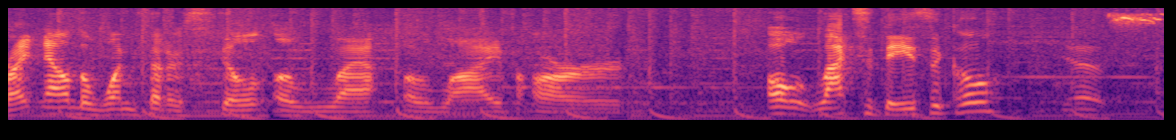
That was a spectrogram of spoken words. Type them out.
Right now, the ones that are still ala- alive are oh, lackadaisical. Yes,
